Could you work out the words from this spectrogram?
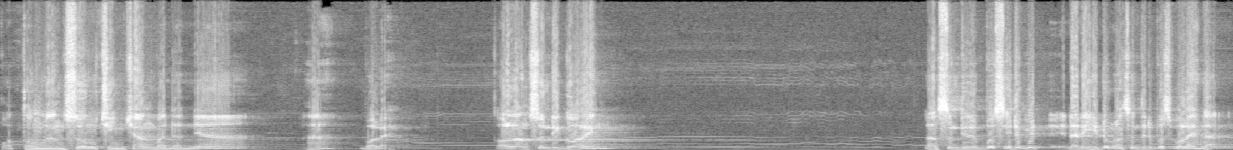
potong langsung cincang badannya. Ah boleh. Kalau langsung digoreng langsung direbus hidup dari hidup langsung direbus boleh enggak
